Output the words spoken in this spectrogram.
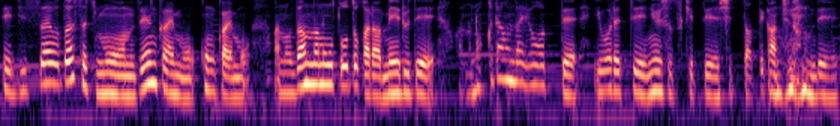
で実際私たちも前回も今回もあの旦那の弟からメールであのロックダウンだよって言われてニュースつけて知ったって感じなので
